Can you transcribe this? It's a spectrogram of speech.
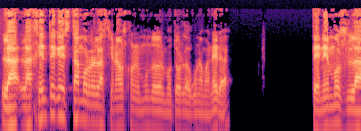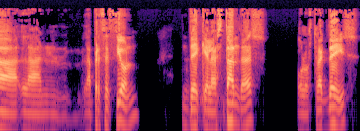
La, la, gente que estamos relacionados con el mundo del motor de alguna manera, tenemos la percepción de que las tandas o los track days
